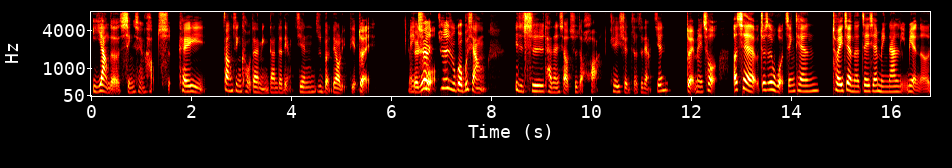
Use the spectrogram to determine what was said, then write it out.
一样的新鲜好吃，可以放进口袋名单的两间日本料理店。对，没错，就是如果不想一直吃台南小吃的话，可以选择这两间。对，没错，而且就是我今天推荐的这些名单里面呢，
